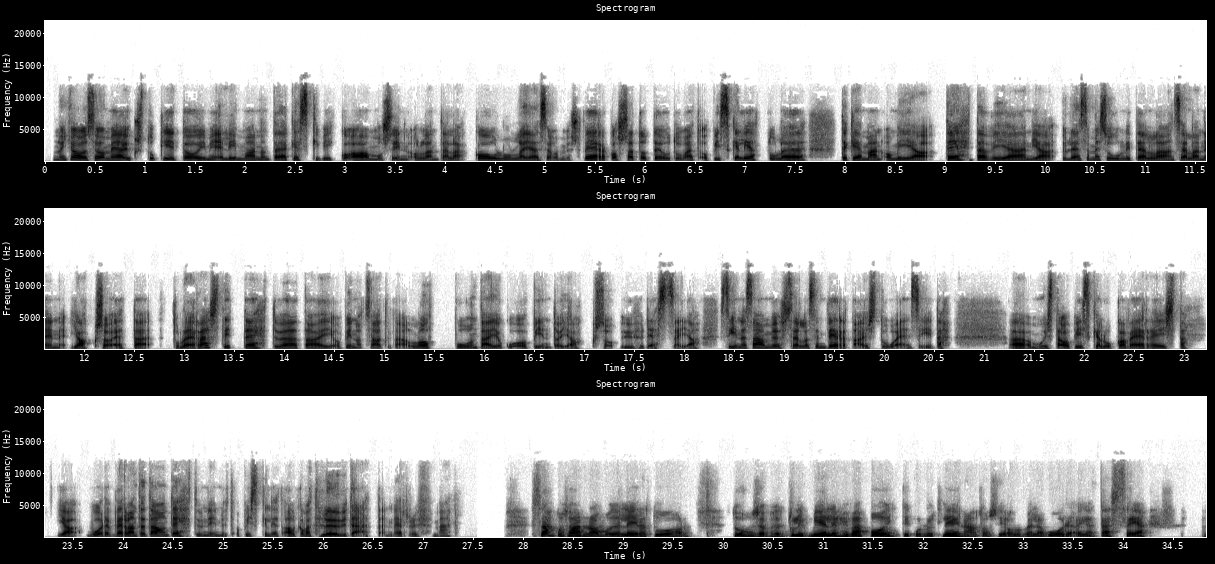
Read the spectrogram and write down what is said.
No joo, se on meidän yksi tukitoimi, eli maanantai- ja keskiviikko aamuisin ollaan täällä koululla ja se on myös verkossa toteutuva, että opiskelijat tulee tekemään omia tehtäviään ja yleensä me suunnitellaan sellainen jakso, että tulee rästit tehtyä tai opinnot saatetaan loppuun tai joku opintojakso yhdessä ja siinä saa myös sellaisen vertaistuen siitä muista opiskelukavereista. Ja vuoden verran tätä on tehty, niin nyt opiskelijat alkavat löytää tänne ryhmään. Saanko sanoa muuten Leena tuohon, tuohon semmoisen tuli mieleen hyvä pointti, kun nyt Leena on tosiaan ollut meillä vuoden ajan tässä ja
